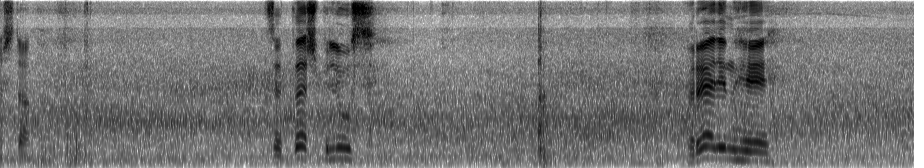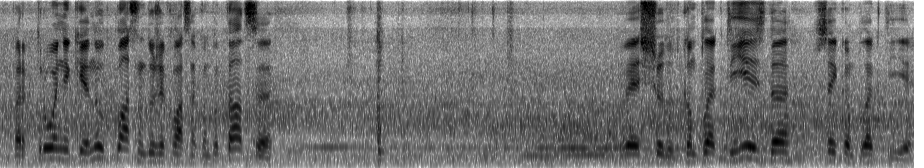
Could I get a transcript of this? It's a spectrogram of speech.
Ось так. Це теж плюс. Релінги, парктроніки. Ну, класна, дуже класна комплектація. Весь що тут, комплект є, да? все комплект є.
